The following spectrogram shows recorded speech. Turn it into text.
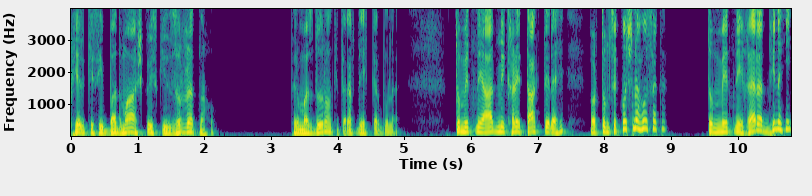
फिर किसी बदमाश को इसकी ज़रूरत न हो। फिर मजदूरों की तरफ़ देखकर बोला, तुम इतने आदमी खड़े ताकते रहे और तुमसे कुछ ना हो सका। तुम में इतनी गैरत भी नहीं,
